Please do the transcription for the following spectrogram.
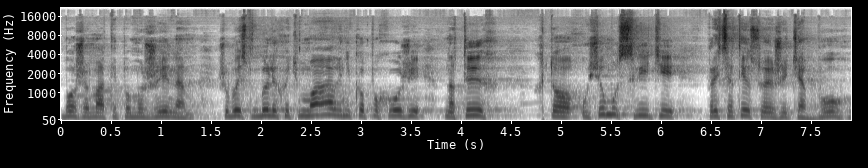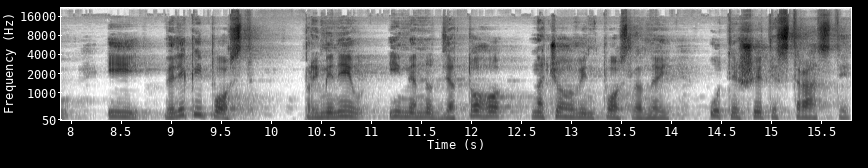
Боже мати, поможи нам, щоб ми були хоч маленько похожі на тих, хто у всьому світі присвятив своє життя Богу. І Великий пост примінив іменно для того, на чого він посланий утишити страсти,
